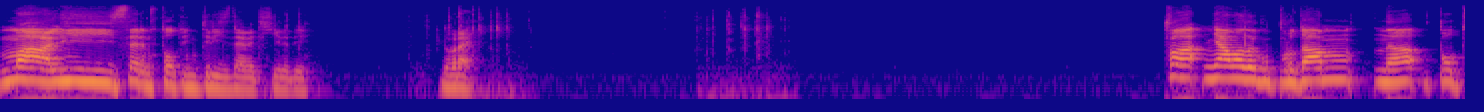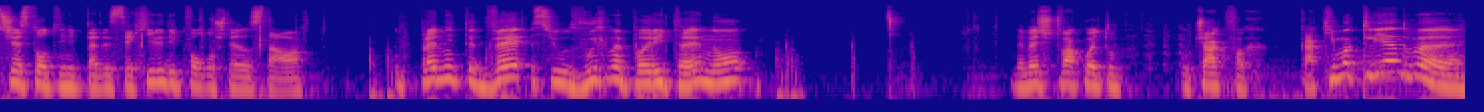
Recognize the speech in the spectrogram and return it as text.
Мали 739 хиляди. Добре. Това няма да го продам на под 650 хиляди, каквото ще да става. От предните две си отвоихме парите, но не беше това, което очаквах. Как има клиент, бе?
